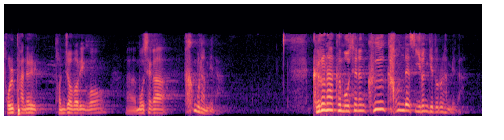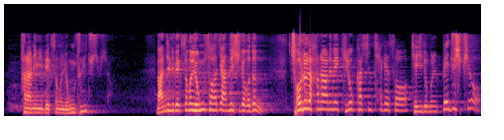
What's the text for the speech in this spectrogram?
돌판을 던져버리고 어, 모세가 흥분합니다. 그러나 그 모세는 그 가운데서 이런 기도를 합니다. 하나님 이 백성을 용서해 주십시오. 만일 이 백성을 용서하지 않으시려거든 저를 하나님의 기록하신 책에서 제 이름을 빼주십시오.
